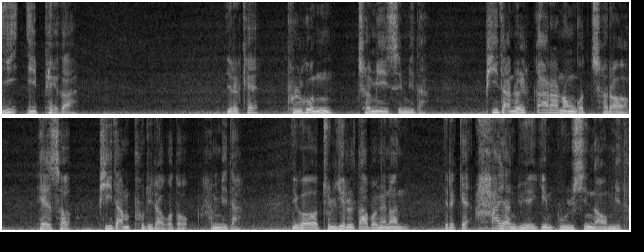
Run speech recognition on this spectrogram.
이 잎에가 이렇게 붉은 점이 있습니다. 비단을 깔아 놓은 것처럼 해서 비단풀이라고도 합니다. 이거 줄기를 따보면은 이렇게 하얀 유액이 물씬 나옵니다.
